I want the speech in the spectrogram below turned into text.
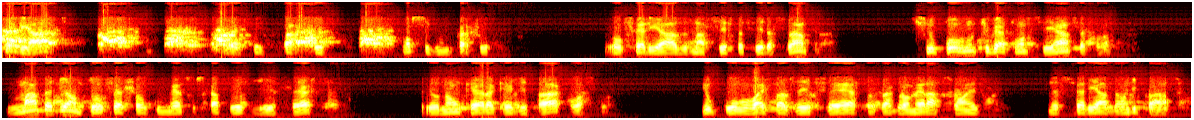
feriado. Peraí. Um segundo, cachorro. O feriado na sexta-feira santa. Se o povo não tiver consciência, pô, nada adiantou fechar o comércio os 14 dias, certo? Eu não quero acreditar, Costa, que o povo vai fazer festas, aglomerações nesse feriadão de Páscoa.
